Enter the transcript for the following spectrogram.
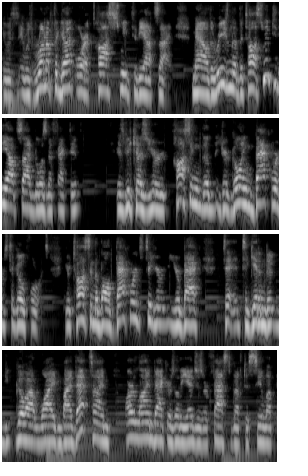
It was it was run up the gut or a toss sweep to the outside. Now, the reason that the toss sweep to the outside wasn't effective is because you're tossing the you're going backwards to go forwards. You're tossing the ball backwards to your your back to, to get him to go out wide. And by that time, our linebackers on the edges are fast enough to seal up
